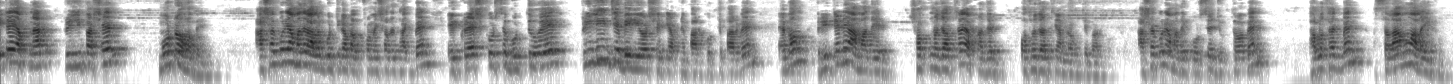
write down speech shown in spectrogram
এটাই আপনার প্রিলিপাসের মোটো হবে। আশা করি আমাদের আলোকবর্তিকা প্ল্যাটফর্মের সাথে থাকবেন। এই ক্র্যাশ কোর্সে ভর্তি হয়ে প্রিলির যে বেরিয়র সেটি আপনি পার করতে পারবেন এবং রিটেনে আমাদের স্বপ্নযাত্রায় আপনাদের পথযাত্রী আমরা হতে পারব। আশা করি আমাদের কোর্সে যুক্ত হবেন। ভালো থাকবেন। আসসালামু আলাইকুম।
